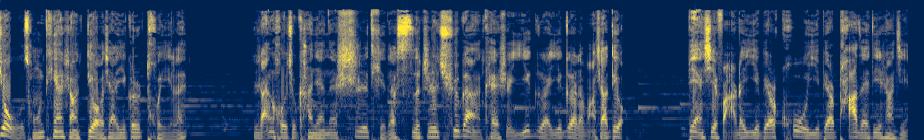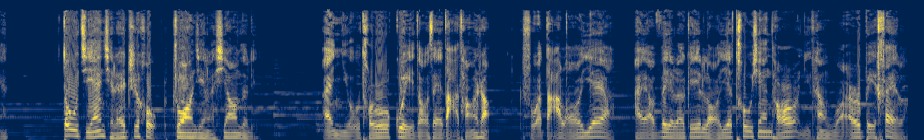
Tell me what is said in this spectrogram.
又从天上掉下一根腿来。然后就看见那尸体的四肢躯干开始一个一个的往下掉，变戏法的一边哭一边趴在地上捡，都捡起来之后装进了箱子里。哎，扭头跪倒在大堂上，说：“大老爷呀，哎呀，为了给老爷偷仙桃，你看我儿被害了，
